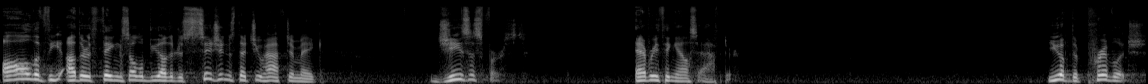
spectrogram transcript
all of the other things, all of the other decisions that you have to make. Jesus first, everything else after. You have the privilege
